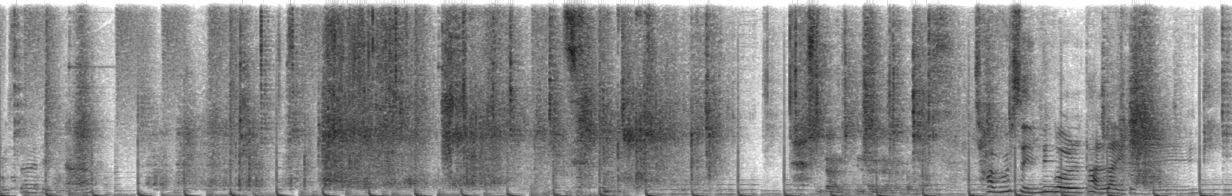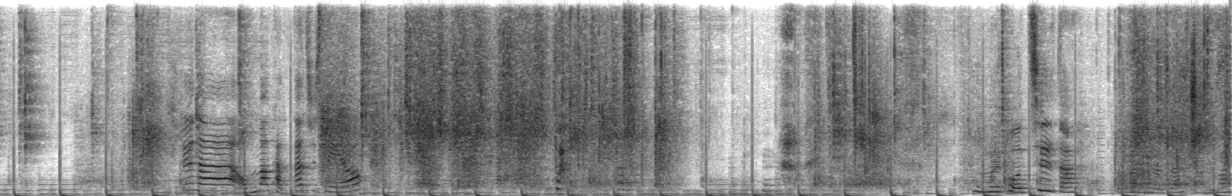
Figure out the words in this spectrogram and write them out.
여기 써야 된다. 신상 신상 장난감 나. 잡을 수 있는 걸 달라 이거지. 루나, 엄마 갖다 주세요. 정말 거칠다. 너랑 여자 정말.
